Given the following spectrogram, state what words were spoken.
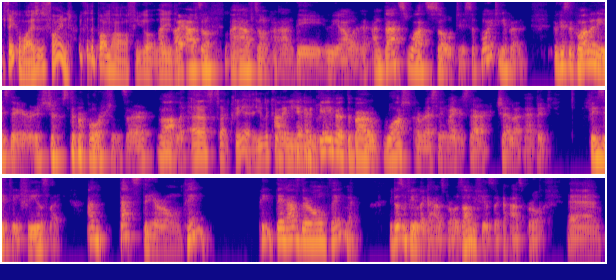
figure wise, it's fine. Look at the bottom half. You got the, I have done, I have done, and the you know, and that's what's so disappointing about it because the quality is there. It's just the proportions are not like. and that's exactly it. You look at And it, the ga- and it um, gave out the barrel what a wrestling megastar Chella Epic physically feels like, and that's their own thing. They have their own thing now. It doesn't feel like a Hasbro. A Zombie feels like a Hasbro. Um,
